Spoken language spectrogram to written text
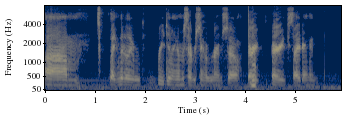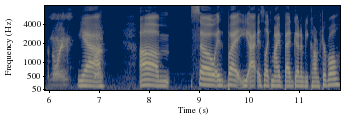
um, like literally we're redoing almost every single room. So very, very exciting and annoying. yeah. Um. So is but yeah, is like my bed gonna be comfortable?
